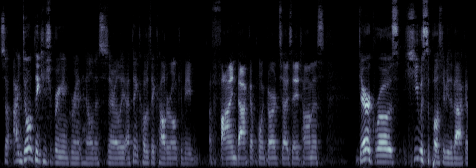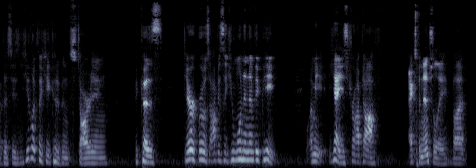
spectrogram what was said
So I don't think he should bring in Grant Hill necessarily. I think Jose Calderon can be a fine backup point guard to Isaiah Thomas. Derrick Rose, he was supposed to be the backup this season. He looked like he could have been starting because Derrick Rose, obviously, he won an MVP. I mean, yeah, he's dropped off exponentially, but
